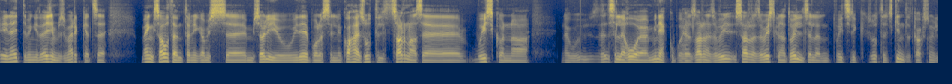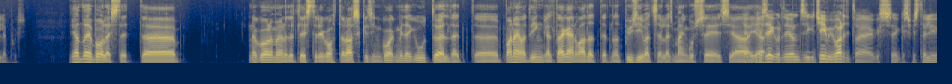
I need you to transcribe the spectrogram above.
ei näita mingeid esimesi märke, et see mäng Southamptoniga, mis, mis oli ju idee poolest selline kahe suhteliselt sarnase võistkonna nagu selle hooaja mineku põhjal sarnase või sarnase võistkonna toll, selle nad võitsid ikka suhteliselt kindlalt kaks-null lõpuks. jaa, tõepoolest, et äh, nagu oleme öelnud, et Lesteri kohta raske siin kogu aeg midagi uut öelda, et äh, panevad vingelt, äge on vaadata, et nad püsivad selles mängus sees ja ja, ja, ja seekord ei olnud isegi Jamie Wardit vaja, kes, kes vist oli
